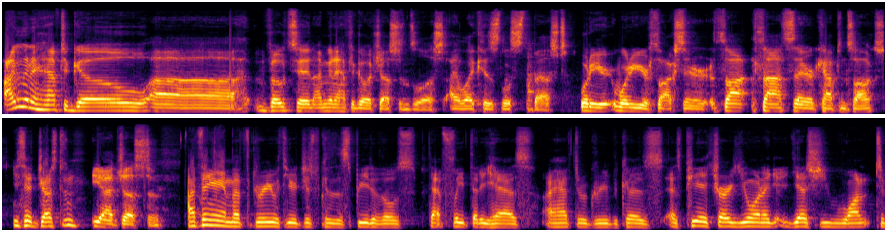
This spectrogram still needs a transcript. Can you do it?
I'm gonna have to go uh, votes in. I'm gonna have to go with Justin's list. I like his list the best. What are your What are your thoughts there? Thought thoughts there, Captain Socks? You said Justin? Yeah, Justin. I think I'm gonna have to agree with you just because of the speed of those that fleet that he has. I have to agree because as PHR, you want to yes, you want to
